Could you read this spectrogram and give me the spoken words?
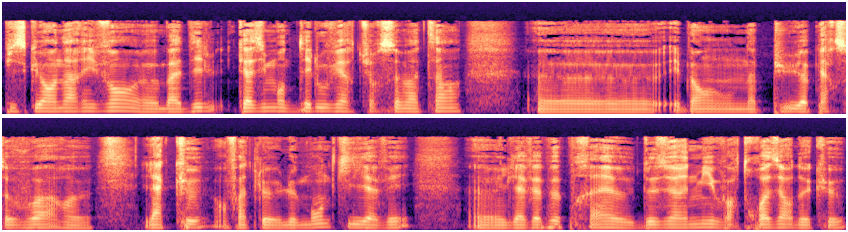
puisque en arrivant euh, bah, quasiment dès l'ouverture ce matin, euh, et eh ben on a pu apercevoir euh, la queue, en fait le, le monde qu'il y avait. Euh, il y avait à peu près deux heures et demie, voire trois heures de queue.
